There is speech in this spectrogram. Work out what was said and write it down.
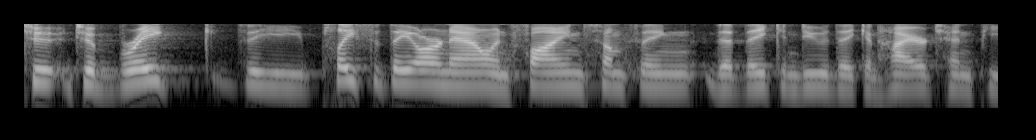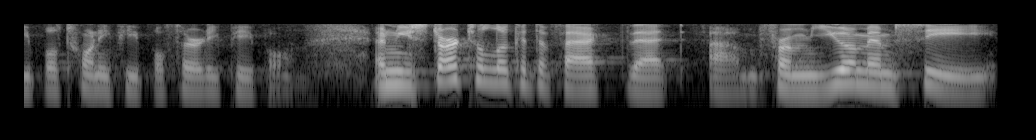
to, to break the place that they are now and find something that they can do, they can hire 10 people, 20 people, 30 people. And you start to look at the fact that um, from UMMC,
